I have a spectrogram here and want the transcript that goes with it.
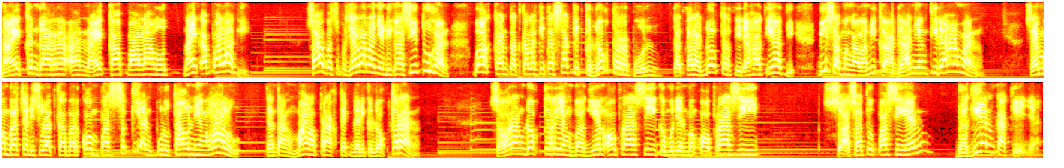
Naik kendaraan, naik kapal laut, naik apa lagi? Sahabat seperjalanan yang dikasih Tuhan, bahkan tatkala kita sakit ke dokter pun, tatkala dokter tidak hati-hati, bisa mengalami keadaan yang tidak aman. Saya membaca di surat kabar Kompas sekian puluh tahun yang lalu, tentang malpraktek dari kedokteran. Seorang dokter yang bagian operasi kemudian mengoperasi satu pasien bagian kakinya.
